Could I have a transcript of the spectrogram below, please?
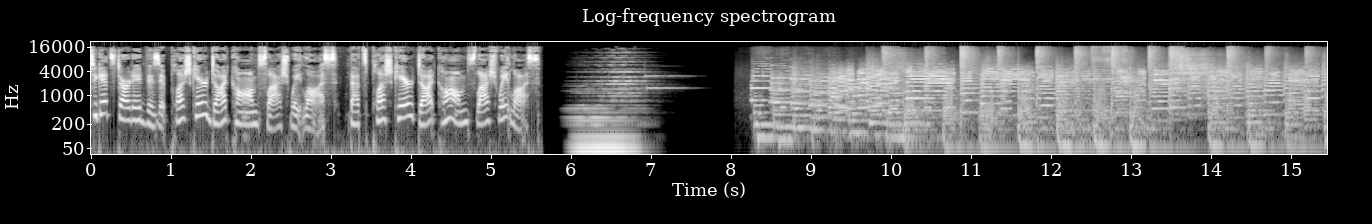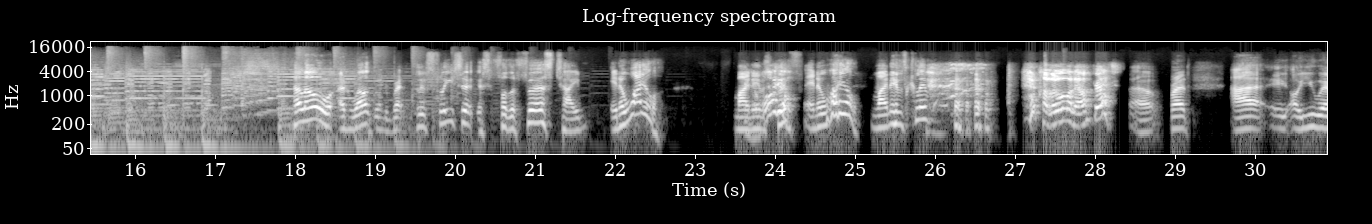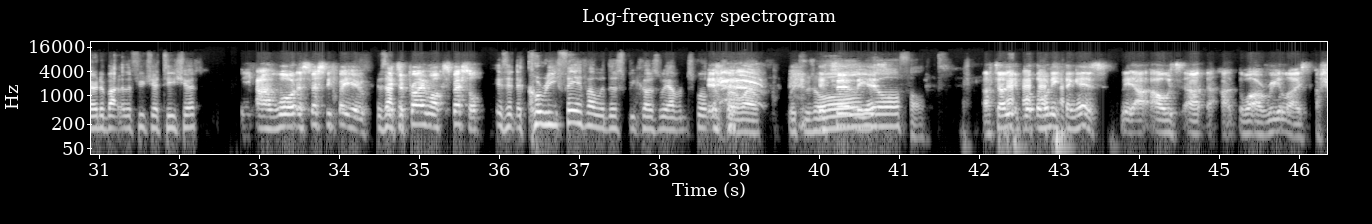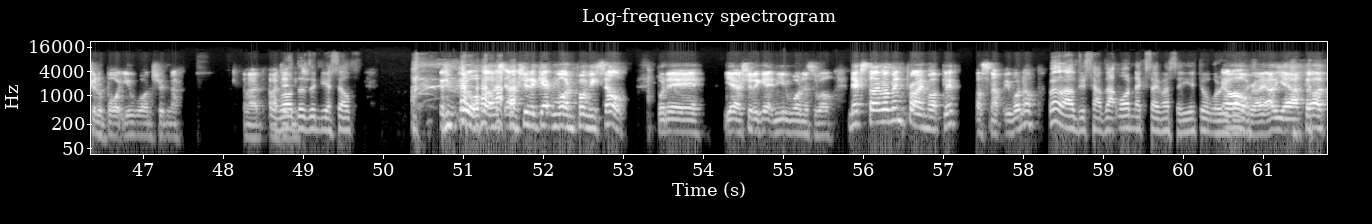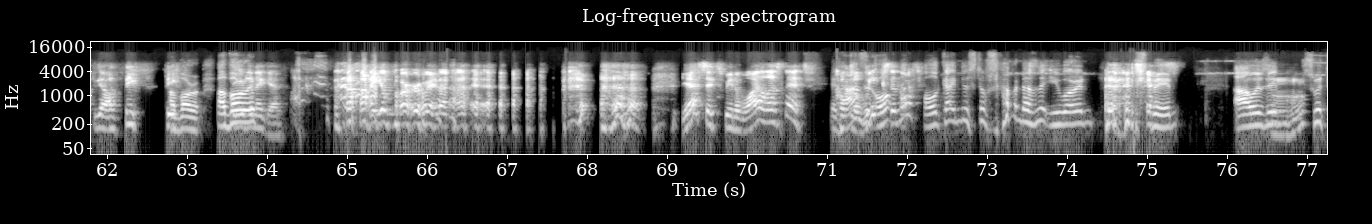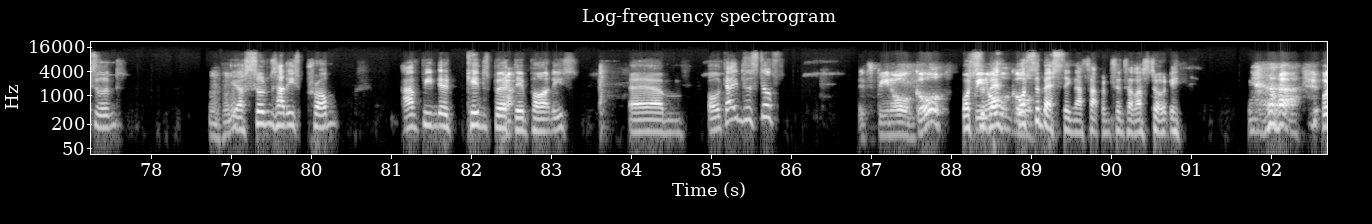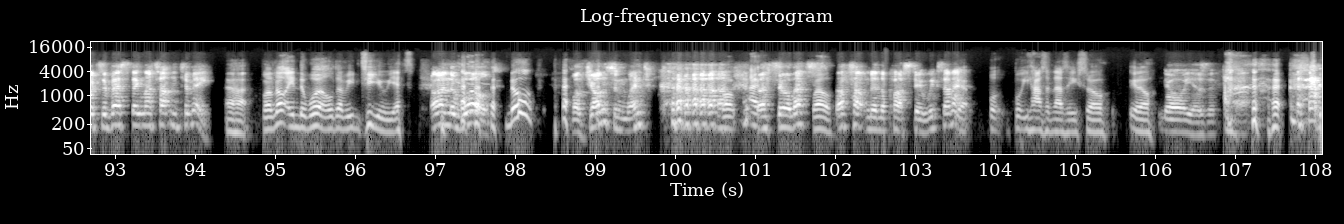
To get started, visit plushcare.com slash weight loss. That's plushcare.com slash weight loss. Hello and welcome to Brett Cliff's Flea Circus for the first time in a while. My In a name's? Cliff. In a while. My name's Cliff. Hello, and I'm Brett. Uh, Brad, uh, are you wearing a Back to the Future t-shirt? I wore it especially for you. Is that it's a Primark special. Is it a curry favour with us because we haven't spoken for a while, which was all your fault? I tell you, but the funny thing is, I, I was uh, uh, what I realised I should have bought you one, shouldn't I? And I, I Rather didn't. than yourself. no, I, I should have gotten one for myself. But uh, yeah, I should have gotten you one as well. Next time I'm in Primark, Cliff, I'll snap you one up. Well, I'll just have that one next time I see you. Don't worry Oh about it. right, uh, yeah, I thought yeah, I'll thief, I'll borrow. I'll borrow it. again. You'll borrow it. yes, it's been a while, hasn't it? It couple of weeks all, and that. all kind of stuff's happened, hasn't it? You were in Spain. I was in Mhm. Switzerland. Mhm. Your son's had his prom. I've been to kids' birthday parties. Um, all kinds of stuff. It's been all go. What's the best? go. What's the best thing that's happened since I last told you? What's the best thing that's happened to me? Uh, well, not in the world. I mean, to you, yes. Oh, in the world. no. well, Johnson went. I- that's, so that's well- that's happened in the past two weeks, hasn't Yeah, it? but but he hasn't, has he? So you know, No, he hasn't. Yeah. it's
